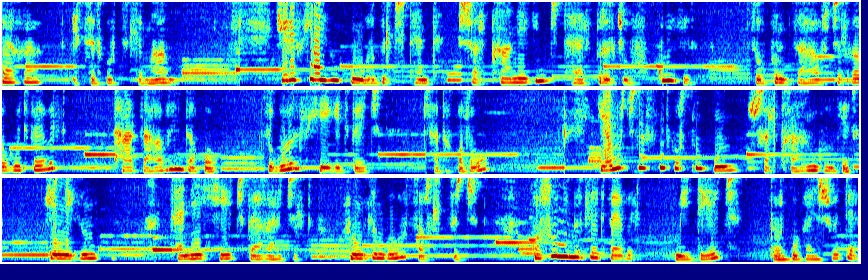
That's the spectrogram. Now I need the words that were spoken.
байгаа эсэргүүцэл юм аа. Хэрэг нэгэн хүн үргэлж танд шалтгааныг нь ч тайлбарлаж өгөхгүйгээр зөвхөн зааварчилгаа өгöd байвал та зааврын дагуу зүгээр л хийгээд байж чадах болов уу? Ямар ч насанд хүрсэн хүн шалтгаангүйгээр хэн нэгэн таны хийж байгаа ажилд хүнлэнгөөс оролцож хошуу нэмэрлээд байвал мэдээж дургүй байна шүү дээ.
